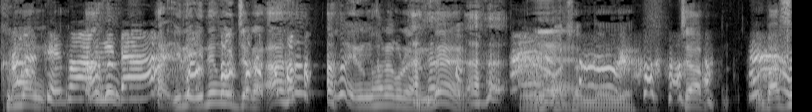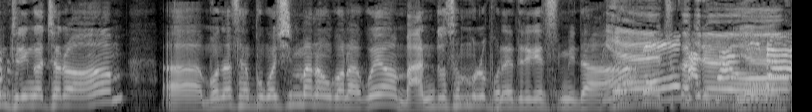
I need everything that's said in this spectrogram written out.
금방 죄송합니다. 아, 이런, 이런 거 있잖아요. 아, 아, 이런 거 하라고 그랬는데 오버하셨네. 예. 자 말씀드린 것처럼 아, 문화상품권 10만 원권 하고요. 만두 선물로 보내드리겠습니다. 예, 네, 축하드려요. 감사합니다.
